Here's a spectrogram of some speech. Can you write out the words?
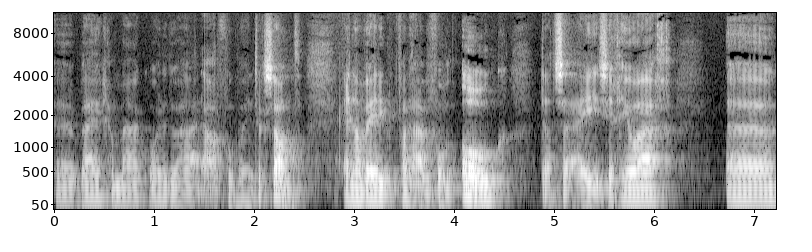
daarbij bij gemaakt worden door haar. Nou, dat vond ik wel interessant. En dan weet ik van haar bijvoorbeeld ook dat zij zich heel erg eh,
